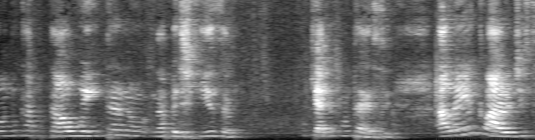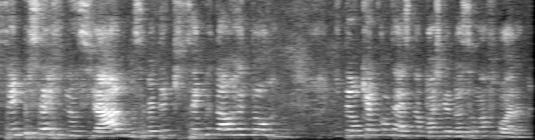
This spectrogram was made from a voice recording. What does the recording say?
quando o capital entra no, na pesquisa, o que é que acontece? Além, é claro, de sempre ser financiado, você vai ter que sempre dar o retorno. Então, o que acontece na pós-graduação lá fora?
